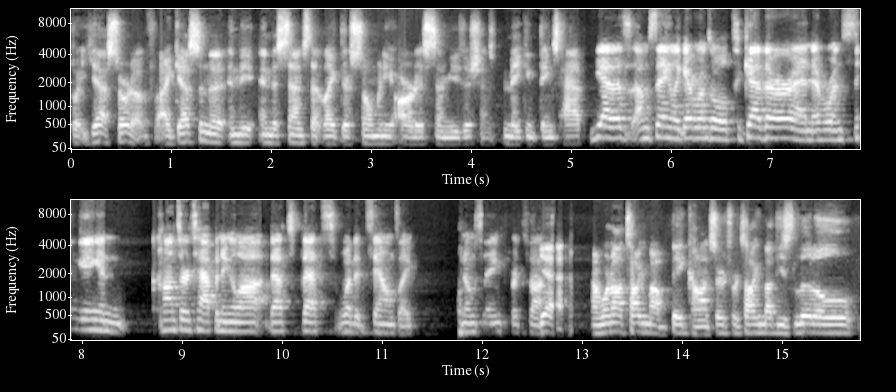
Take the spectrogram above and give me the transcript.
but yeah, sort of. I guess in the in the in the sense that like there's so many artists and musicians making things happen. Yeah, that's I'm saying like everyone's all together and everyone's singing and concerts happening a lot. That's that's what it sounds like. You know what I'm saying? For Tzfat. Yeah, and we're not talking about big concerts. We're talking about these little,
